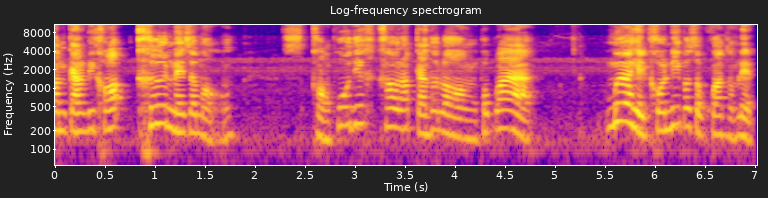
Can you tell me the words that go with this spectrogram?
ทำการวิเคราะห์คลื่นในสมอง ของผู้ที่เข้ารับการทดลอง พบว่าเมื่อเห็นคนที่ประสบความสำเร็จ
